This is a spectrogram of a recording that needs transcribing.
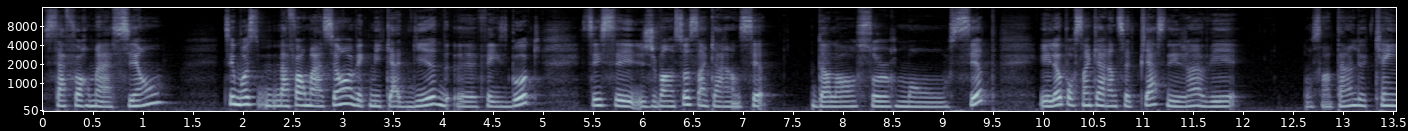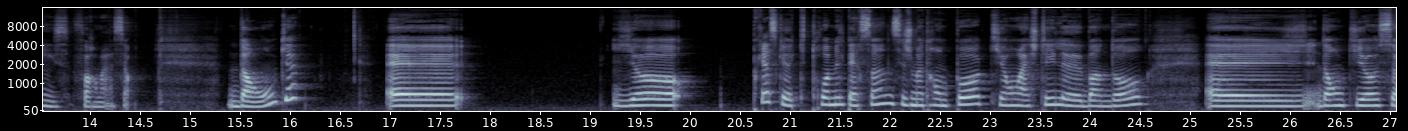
sa formation, tu sais, moi, ma formation avec mes quatre guides euh, Facebook, tu sais, je vends ça 147 sur mon site. Et là, pour 147 les gens avaient, on s'entend, le 15 formations. Donc, euh, il y a presque 3000 personnes, si je ne me trompe pas, qui ont acheté le bundle. Euh, donc, il y a ce,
